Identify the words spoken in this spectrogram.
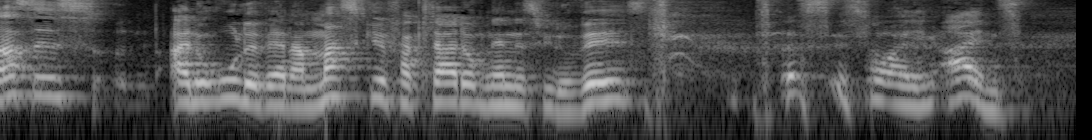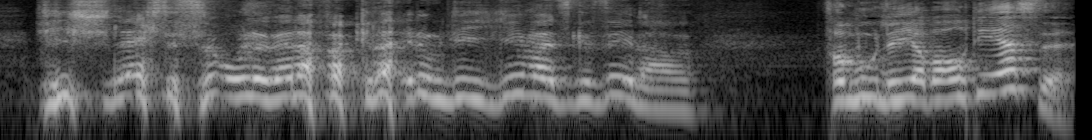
Das ist eine Ole Werner Maske, Verkleidung, nenn es wie du willst. Das ist vor allen Dingen eins. Die schlechteste Ole Werner Verkleidung, die ich jemals gesehen habe. Vermutlich aber auch die erste.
